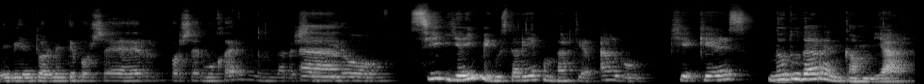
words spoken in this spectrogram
eventualmente por ser, por ser mujer, haber ah, sentido... sí, y ahí me gustaría compartir algo, que, que es no dudar en cambiar.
